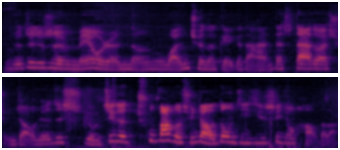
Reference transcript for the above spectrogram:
我觉得这就是没有人能完全的给一个答案，但是大家都在寻找。我觉得这是有这个出发和寻找的动机，其实是一种好的了。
